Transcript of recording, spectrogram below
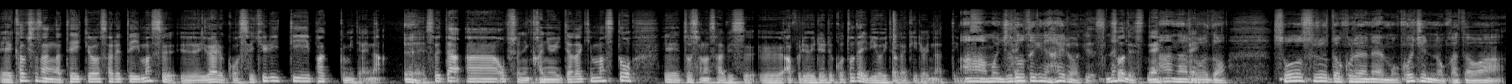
えー、各社さんが提供されています、いわゆるこうセキュリティパックみたいな、ええ。そういったあオプションに加入いただきますと、えー、当社のサービス、アプリを入れることで利用いただけるようになっています。ああ、もう自動的に入るわけですね。はい、そうですね。ああ、なるほど。はいそうするとこれね、もう個人の方は、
